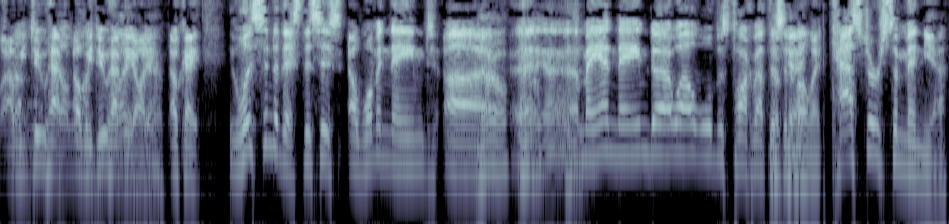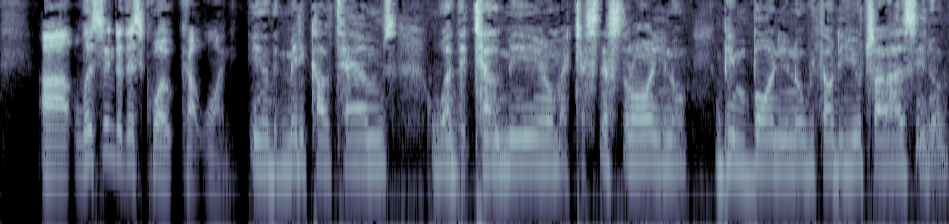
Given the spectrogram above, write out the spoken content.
uh, we do have, oh, we do have the audio. yeah. Okay. Listen to this. This is a woman named, uh, No, no, no, a, a man named, uh, well, we'll just talk about this in a moment. Caster Semenya. Uh, listen to this quote, cut one. you know, the medical terms, what they tell me, you know, my testosterone, you know, being born, you know, without the uterus, you know,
